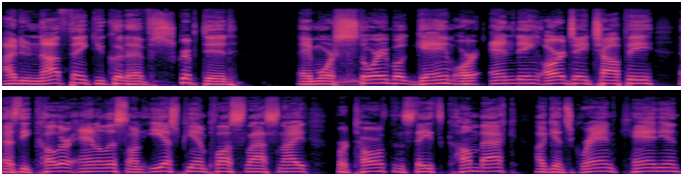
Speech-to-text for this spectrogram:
I do not think you could have scripted a more storybook game or ending RJ Choppy as the color analyst on ESPN Plus last night for Tarleton State's comeback against Grand Canyon.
